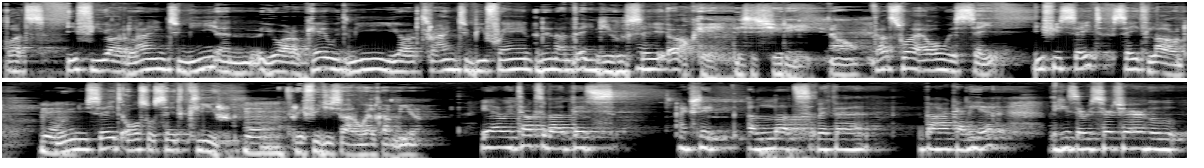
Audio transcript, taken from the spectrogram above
But if you are lying to me and you are okay with me, you are trying to be friend, and then at the end you will say, okay, this is shitty. No, that's why I always say, if you say it, say it loud. When you say it, also say it clear. Refugees are welcome here. Yeah, we talked about this actually a lot with uh, Barak Kalir. He's a researcher who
